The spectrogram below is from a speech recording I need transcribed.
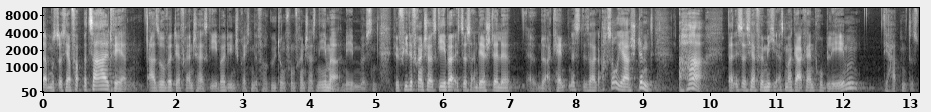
da muss das ja bezahlt werden. Also wird der Franchisegeber die entsprechende Vergütung vom Franchise-Nehmer nehmen müssen. Für viele Franchisegeber ist das an der Stelle äh, eine Erkenntnis, die sagen, ach so, ja, stimmt, aha, dann ist das ja für mich erstmal gar kein Problem. Die hatten das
